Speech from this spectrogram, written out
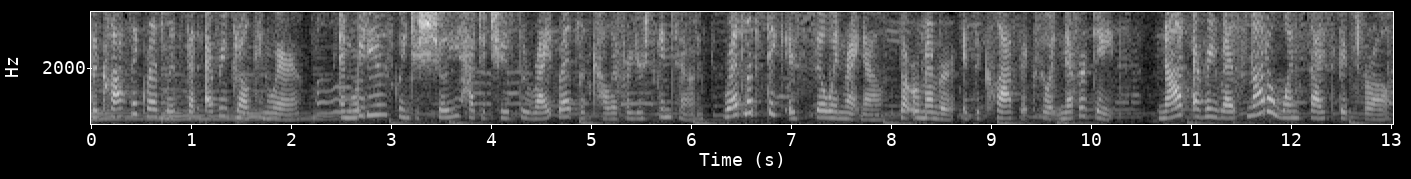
the classic red lips that every girl can wear. And video is going to show you how to choose the right red lip color for your skin tone. Red lipstick is so in right now, but remember, it's a classic so it never dates. Not every red's not a one size fits for all.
